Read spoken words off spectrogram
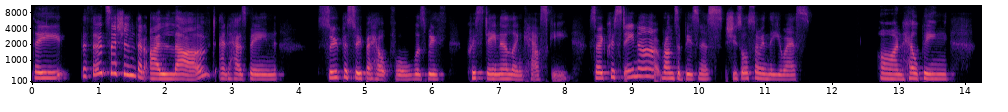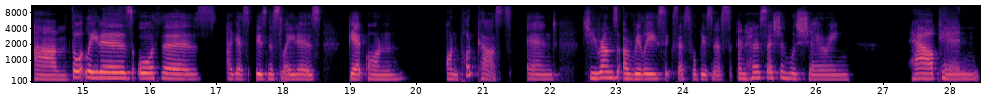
The the third session that I loved and has been super, super helpful was with Christina Lenkowski. So, Christina runs a business. She's also in the US on helping um, thought leaders, authors, I guess business leaders get on on podcasts. And she runs a really successful business. And her session was sharing how can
